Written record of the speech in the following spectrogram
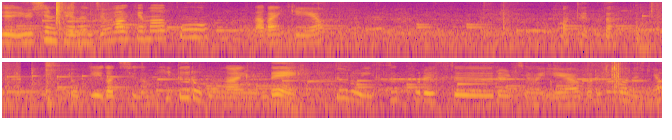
이제 유심 되는지 확인하고 나갈게요. 아, 됐다. 여기가 지금 히드로 공항인데 히드로 익스프레스를 제가 예약을 했거든요.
